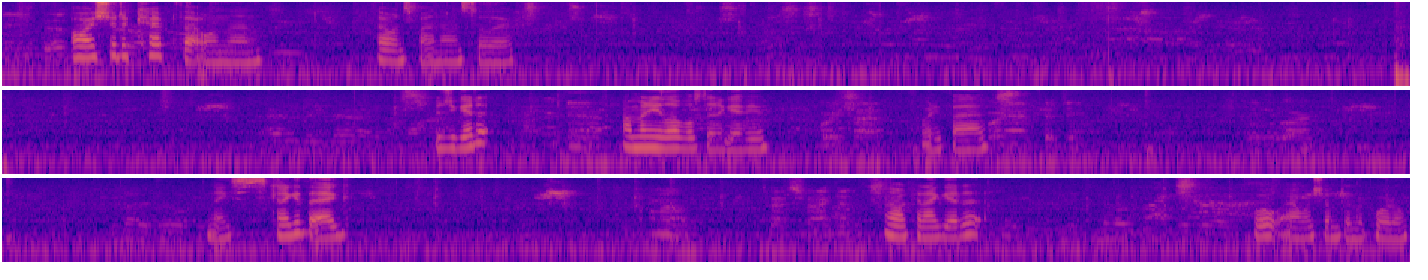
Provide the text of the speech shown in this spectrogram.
Yeah. Oh, I should have kept that one then. That one's fine. That one's still there. Did you get it? Yeah. How many levels did it give you? 45, 45. 49, 50. Nice. Can I get the egg? On. Can I? No, can I get it? Oh, I almost jumped in the portal.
